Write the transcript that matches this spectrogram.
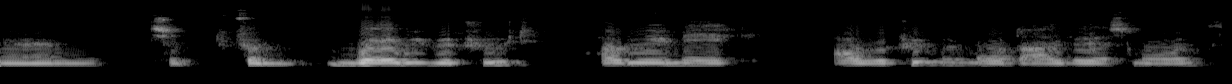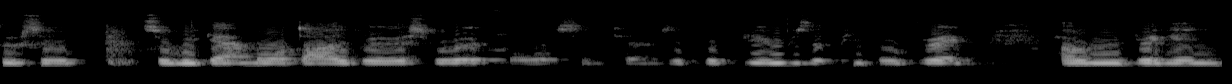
Um, so from where we recruit how do we make our recruitment more diverse, more inclusive, so we get a more diverse workforce in terms of the views that people bring. How do we bring in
